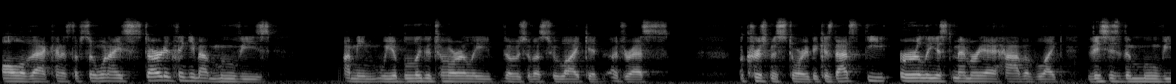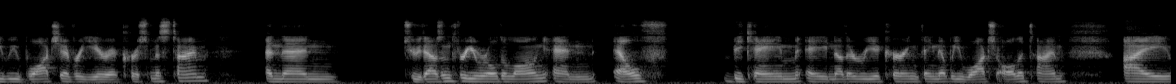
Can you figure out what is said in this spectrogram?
all of that kind of stuff. So when I started thinking about movies, I mean, we obligatorily those of us who like it address a Christmas story because that's the earliest memory I have of like this is the movie we watch every year at Christmas time. And then 2003 rolled along and Elf became another reoccurring thing that we watch all the time. I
